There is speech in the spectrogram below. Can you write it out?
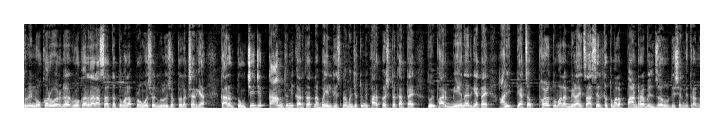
तुम्ही नोकर वर्ग नोकरदार असाल तर तुम्हाला प्रमोशन मिळू शकतं. लक्षात घ्या. कारण तुमचे जे काम तुम्ही करतात ना बैल दिसणं म्हणजे तुम्ही फार कष्ट करताय तुम्ही फार मेहनत घेताय आणि त्याचं फळ तुम्हाला मिळायचं असेल तर तुम्हाला पांढरा बैल जरूर दिसेल मित्रांनो.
